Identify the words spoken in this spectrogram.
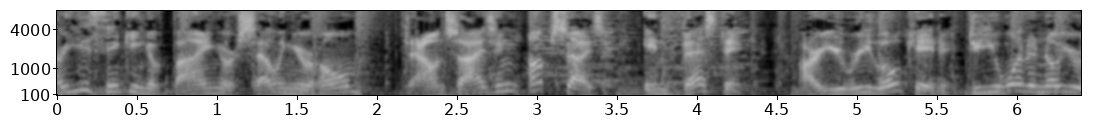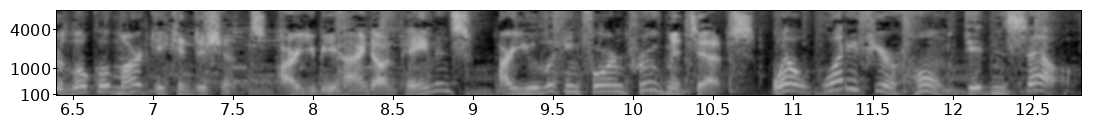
Are you thinking of buying or selling your home? Downsizing, upsizing, investing? Are you relocating? Do you want to know your local market conditions? Are you behind on payments? Are you looking for improvement tips? Well, what if your home didn't sell?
